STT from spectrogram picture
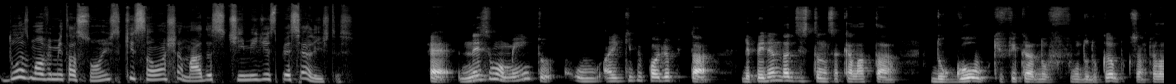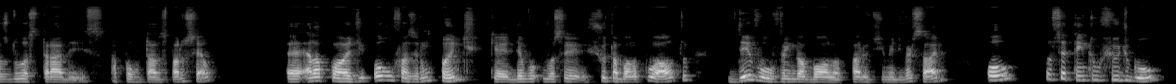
duas movimentações que são as chamadas time de especialistas. É, nesse momento, a equipe pode optar, dependendo da distância que ela está do gol que fica no fundo do campo, que são aquelas duas traves apontadas para o céu, ela pode ou fazer um punch, que é você chuta a bola para o alto, devolvendo a bola para o time adversário, ou você tenta um field goal,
